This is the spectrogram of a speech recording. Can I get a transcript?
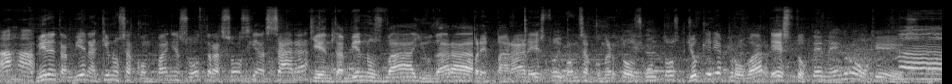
Ajá. Miren, también aquí nos acompaña su otra socia, Sara, quien también nos va a ayudar a preparar esto y vamos a comer todos juntos. Yo quería probar esto. ¿Té negro o qué es? Ah,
